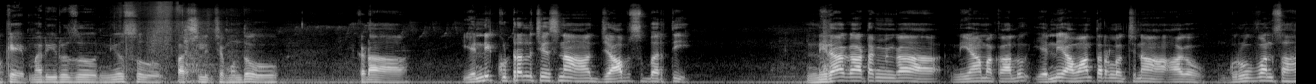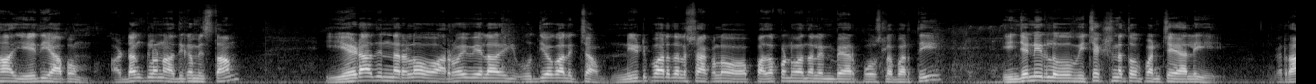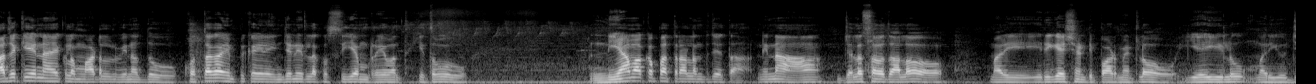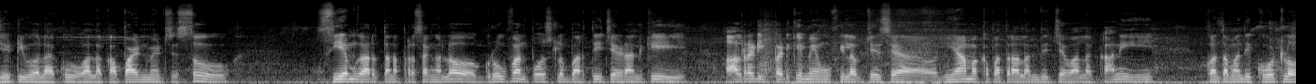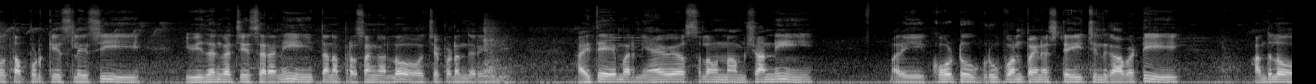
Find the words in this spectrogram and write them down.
ఓకే మరి ఈరోజు న్యూస్ పరిశీలించే ముందు ఇక్కడ ఎన్ని కుట్రలు చేసినా జాబ్స్ భర్తీ నిరాఘాటంగా నియామకాలు ఎన్ని అవాంతరాలు వచ్చినా ఆగవు. గ్రూప్ వన్ సహా ఏది ఆపం? అడ్డంకులను అధిగమిస్తాం. ఏడాదిన్నరలో అరవై వేల ఉద్యోగాలు ఇచ్చాం. నీటిపారుదల శాఖలో పదకొండు వందల ఎనభై ఆరు పోస్టుల భర్తీ. ఇంజనీర్లు విచక్షణతో పనిచేయాలి. రాజకీయ నాయకుల మాటలను వినొద్దు. కొత్తగా ఎంపికైన ఇంజనీర్లకు సీఎం రేవంత్ హితవు. నియామక పత్రాలు అందజేత. నిన్న జలసౌదాలో మరి ఇరిగేషన్ డిపార్ట్మెంట్లో ఏఈలు మరియు జేటీఓలకు వాళ్ళకు అపాయింట్మెంట్స్ ఇస్తూ సీఎం గారు తన ప్రసంగంలో గ్రూప్ వన్ పోస్టులు భర్తీ చేయడానికి ఆల్రెడీ ఇప్పటికే మేము ఫిలప్ చేసే నియామక పత్రాలు అందించే వాళ్ళకి కానీ కొంతమంది కోర్టులో తప్పుడు కేసులు వేసి ఈ విధంగా చేశారని తన ప్రసంగంలో చెప్పడం జరిగింది. అయితే మరి న్యాయ వ్యవస్థలో ఉన్న అంశాన్ని మరి కోర్టు గ్రూప్ వన్ పైన స్టే ఇచ్చింది కాబట్టి అందులో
